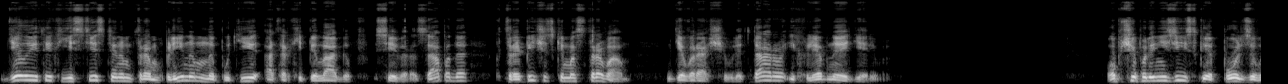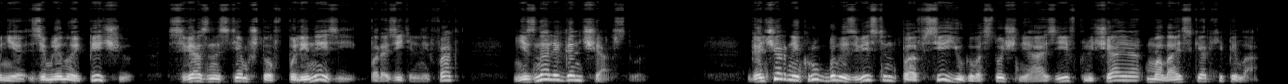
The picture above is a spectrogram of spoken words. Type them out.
делает их естественным трамплином на пути от архипелагов северо-запада к тропическим островам, где выращивали таро и хлебное дерево. Общеполинезийское пользование земляной печью связано с тем, что в Полинезии, поразительный факт, не знали гончарства. Гончарный круг был известен по всей Юго-Восточной Азии, включая Малайский архипелаг.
